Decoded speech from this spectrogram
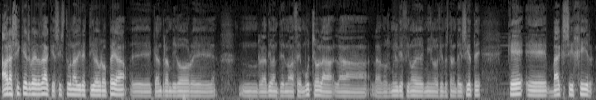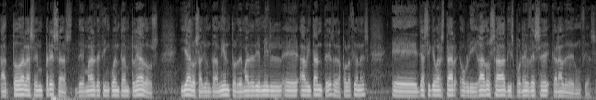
Ahora sí que es verdad que existe una directiva europea eh, que entra en vigor relativamente no hace mucho, la, la, la 2019-1937, que eh, va a exigir a todas las empresas de más de 50 empleados y a los ayuntamientos de más de 10.000 eh, habitantes de las poblaciones, eh, ya sí que van a estar obligados a disponer de ese canal de denuncias.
